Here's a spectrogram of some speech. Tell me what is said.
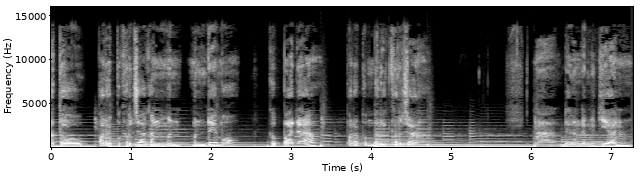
atau para pekerja akan mendemo kepada para pemberi kerja. Nah, dengan demikian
